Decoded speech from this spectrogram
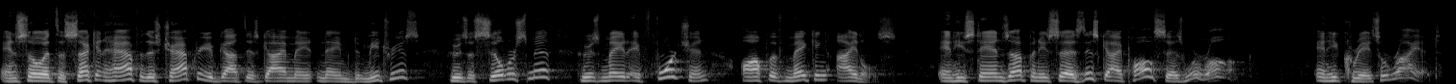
And so at the second half of this chapter, you've got this guy named Demetrius, who's a silversmith, who's made a fortune off of making idols. And he stands up and he says, This guy, Paul, says we're wrong. And he creates a riot.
